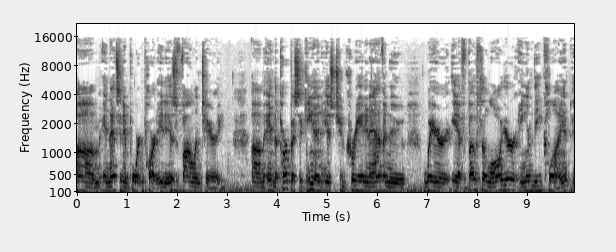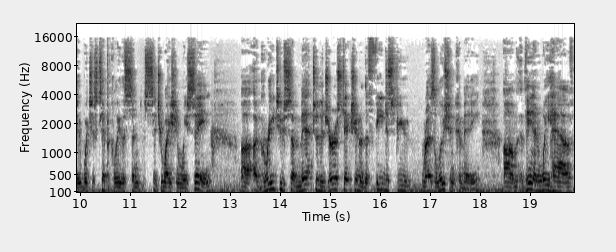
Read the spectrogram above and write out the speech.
Um, and that's an important part. It is voluntary. Um, and the purpose, again, is to create an avenue where if both the lawyer and the client, which is typically the situation we see, uh, agree to submit to the jurisdiction of the fee dispute resolution committee, um, then we have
